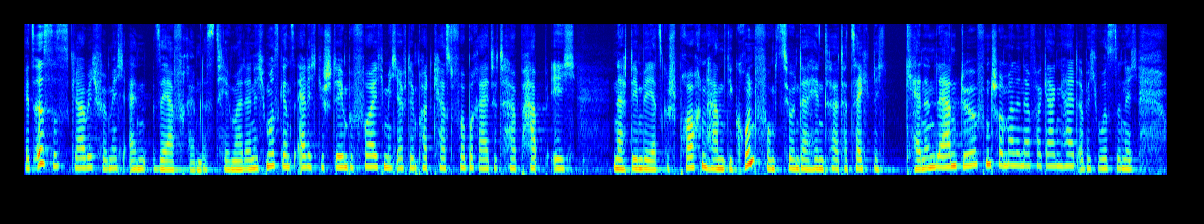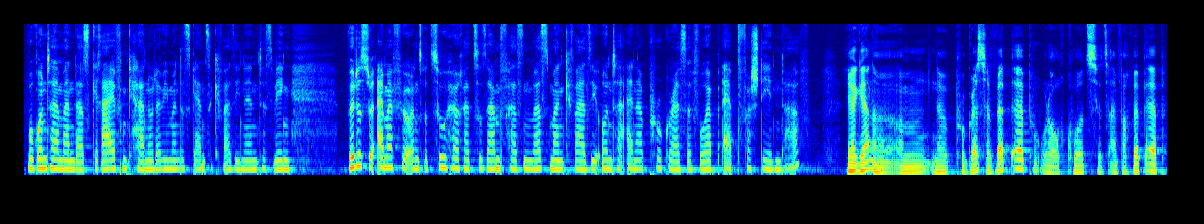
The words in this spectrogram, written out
Jetzt ist es, glaube ich, für mich ein sehr fremdes Thema, denn ich muss ganz ehrlich gestehen, bevor ich mich auf den Podcast vorbereitet habe, habe ich, nachdem wir jetzt gesprochen haben, die Grundfunktion dahinter tatsächlich kennenlernen dürfen, schon mal in der Vergangenheit, aber ich wusste nicht, worunter man das greifen kann oder wie man das Ganze quasi nennt. Deswegen würdest du einmal für unsere Zuhörer zusammenfassen, was man quasi unter einer Progressive Web App verstehen darf? Ja, gerne. Ähm, eine Progressive Web App oder auch kurz jetzt einfach Web App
